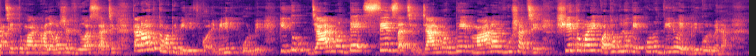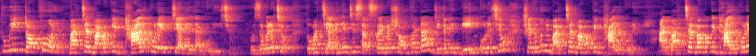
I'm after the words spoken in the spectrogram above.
আছে, তোমার ভালোবাসার ভিউয়ার্স আছে, তারা হয়তো তোমাকে বিলিভ করে বিলিভ করবে। কিন্তু যার মধ্যে সেন্স আছে, যার মধ্যে মান আর হুশ আছে, সে তোমার এই কথাগুলোকে কোনো দিনও এগ্রি করবে না। তুমি তখন বাচ্চার বাবাকে ঢাল করে চ্যানেল দাঁড় করিয়েছো। বুঝতে পেরেছ? তোমার চ্যানেলের যে সাবস্ক্রাইবার সংখ্যাটা, যেটাকে গেইন করেছ, সেটা তুমি বাচ্চার বাবাকে ঢাল করে। আর বাচ্চার বাবাকে ঢাল করে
